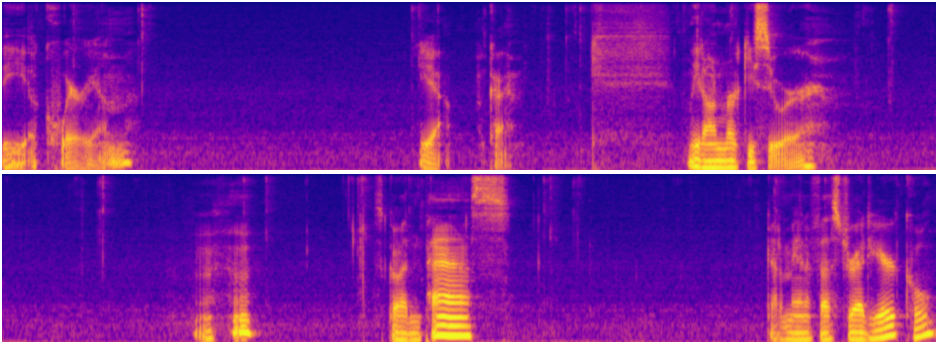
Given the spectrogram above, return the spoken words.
the aquarium. Yeah, okay. Lead on Murky Sewer. Mm-hmm. Let's go ahead and pass. Got a Manifest Dread here. Cool.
